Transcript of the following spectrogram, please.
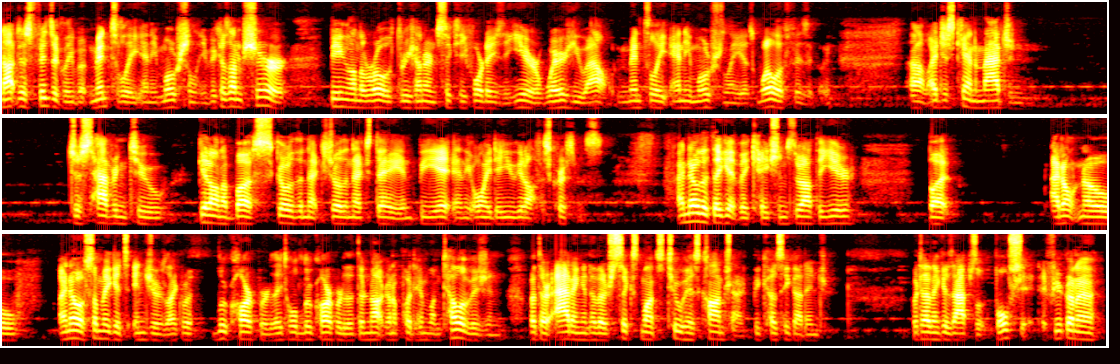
not just physically, but mentally and emotionally. Because I'm sure being on the road 364 days a year wears you out mentally and emotionally as well as physically. Um, I just can't imagine just having to get on a bus, go to the next show the next day, and be it, and the only day you get off is Christmas. I know that they get vacations throughout the year, but I don't know I know if somebody gets injured, like with Luke Harper, they told Luke Harper that they're not going to put him on television, but they're adding another six months to his contract because he got injured, which I think is absolute bullshit. If you're gonna,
